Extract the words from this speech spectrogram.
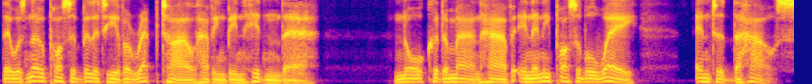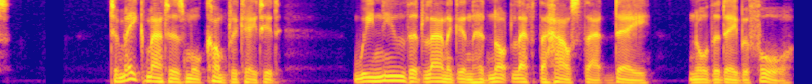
There was no possibility of a reptile having been hidden there. Nor could a man have, in any possible way, entered the house. To make matters more complicated, we knew that Lanigan had not left the house that day, nor the day before.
